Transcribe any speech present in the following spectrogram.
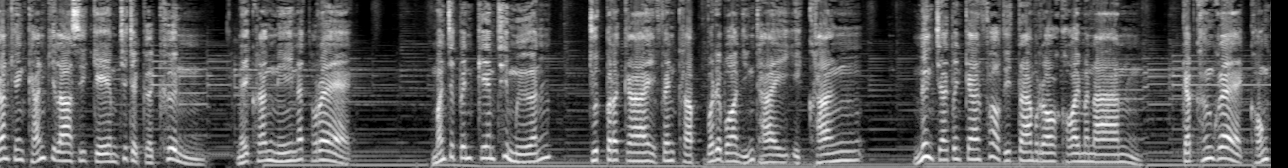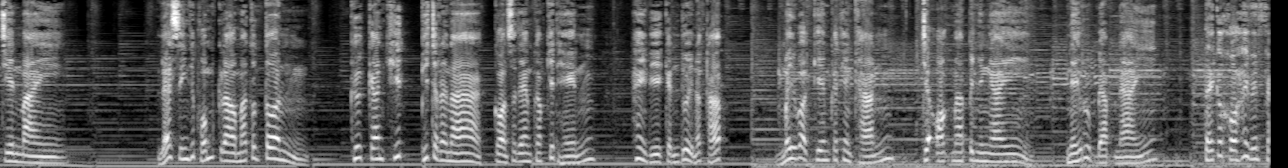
การแข่งขันกีฬาซีเกมที่จะเกิดขึ้น ในครั้งนี้นัดแรก มันจะเป็นเกมที่เหมือน จุดประกายแฟนคลับวอลเลย์บอลหญิงไทยอีกครั้ง เนื่องจากเป็นการเฝ้าติดตามรอคอยมานาน กับครั้งแรกของเจนใหม่ และสิ่งที่ผมกล่าวมาต้นๆ คือการคิดพิจารณาก่อนแสดงความคิดเห็นให้ดีกันด้วยนะครับ ไม่ว่าเกมการแข่งขันจะออกมาเป็นยังไง ในรูปแบบไหน แต่ก็ขอให้เป็นแฟ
